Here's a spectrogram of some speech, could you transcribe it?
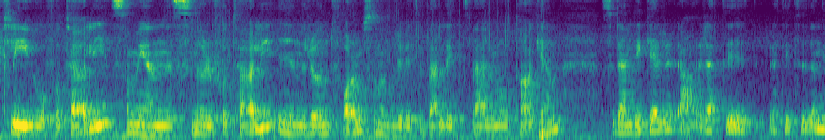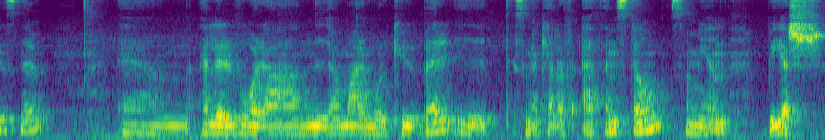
Cleo-fåtölj som är en snurrfåtölj i en rund form som har blivit väldigt väl mottagen. Så den ligger ja, rätt, i, rätt i tiden just nu. Ehm, eller våra nya marmorkuber i det som jag kallar för Athenstone som är en beige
